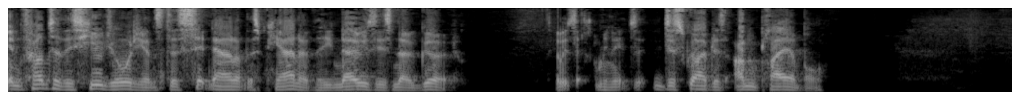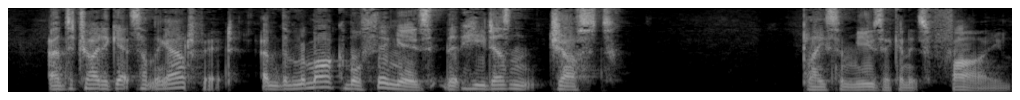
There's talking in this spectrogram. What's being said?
in front of this huge audience to sit down at this piano that he knows is no good. It was, I mean, it's described as unplayable, and to try to get something out of it. And the remarkable thing is that he doesn't just play some music and it's fine.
